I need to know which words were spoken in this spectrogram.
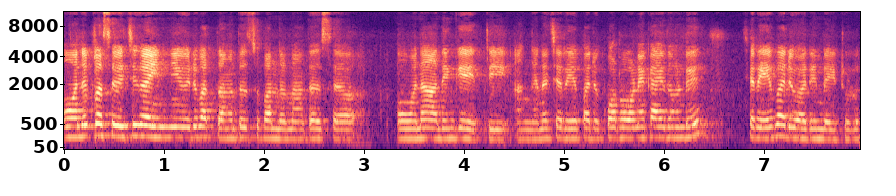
ഓനെ പ്രസവിച്ച് കഴിഞ്ഞ് ഒരു പത്താമത്തെ ദിവസം പന്ത്രണ്ടാമത്തെ ദിവസം ഓൻ ആദ്യം കയറ്റി അങ്ങനെ ചെറിയ പരി കൊറോണ ഒക്കെ ആയതുകൊണ്ട് ചെറിയ പരിപാടി ഉണ്ടായിട്ടുള്ളൂ.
